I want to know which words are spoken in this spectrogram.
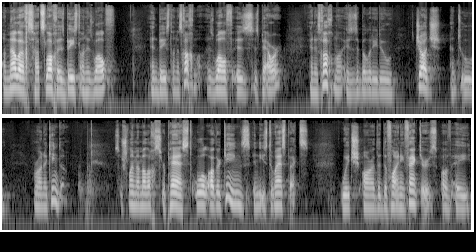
A Melech's Hatzlacha is based on his wealth and based on his Chachma. His wealth is his power and his chachma is his ability to judge and to run a kingdom. So Shlomo Melech surpassed all other kings in these two aspects, which are the defining factors of a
